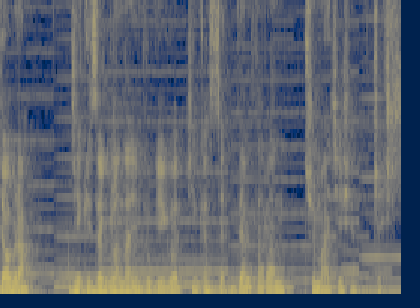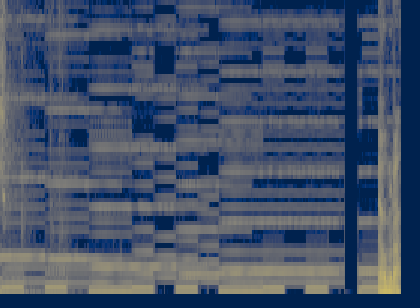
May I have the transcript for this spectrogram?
Dobra, dzięki za oglądanie drugiego odcinka serii Deltaran. Trzymajcie się, cześć. Dobra,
